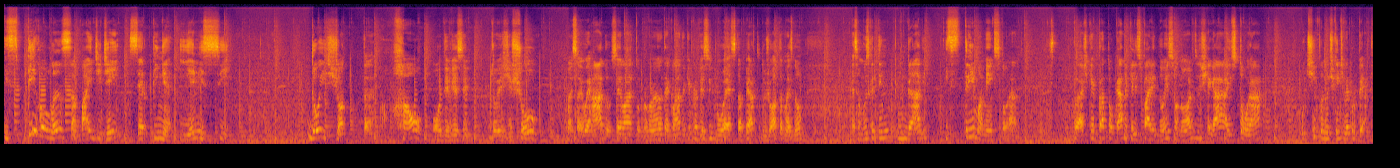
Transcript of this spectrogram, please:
Espirro lança by DJ Serpinha e MC 2J Hall, ou devia ser 2G Show, mas saiu errado, sei lá, estou procurando o teclado aqui para ver se o S está perto do J, mas não. Essa música tem um grave extremamente estourado. Eu acho que é para tocar naqueles paredões sonoros e chegar a estourar o tímpano de quem estiver por perto.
